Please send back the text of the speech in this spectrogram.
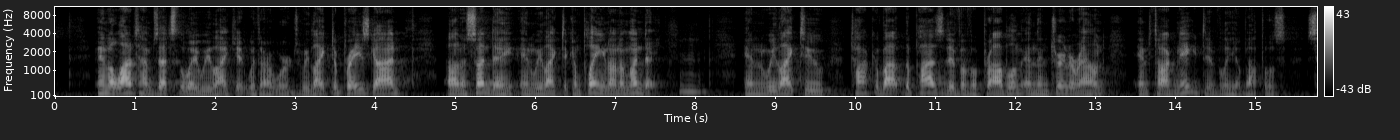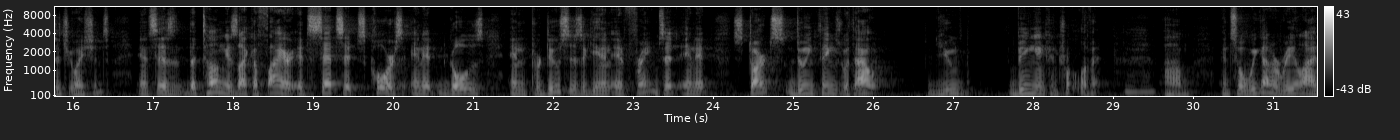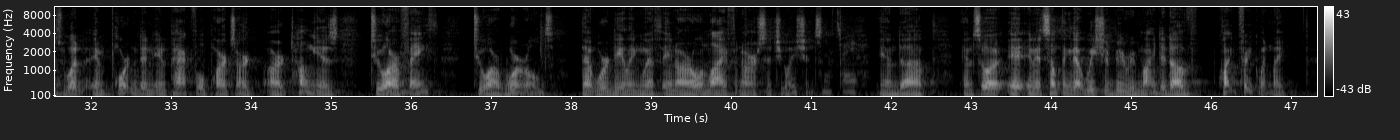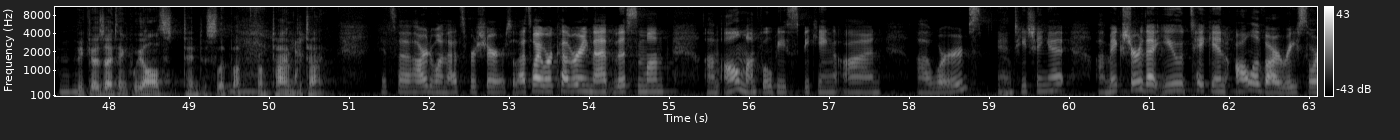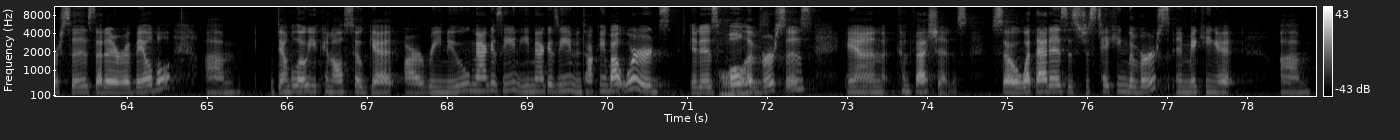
And a lot of times that's the way we like it with our words. We like to praise God on a Sunday and we like to complain on a Monday. Mm-hmm. And we like to talk about the positive of a problem and then turn around and talk negatively about those situations. And it says the tongue is like a fire, it sets its course and it goes and produces again, it frames it and it starts doing things without you being in control of it. Mm-hmm. Um, and so we got to realize what important and impactful parts our, our tongue is to mm-hmm. our faith, to our worlds that we're dealing with in our own life and our situations. That's right. And, uh, and so, and it's something that we should be reminded of quite frequently mm-hmm. because I think we all tend to slip up from time yeah. to time. It's a hard one, that's for sure. So that's why we're covering that this month. Um, all month we'll be speaking on uh, words and yeah. teaching it. Uh, make sure that you take in all of our resources that are available. Um, down below, you can also get our Renew magazine, e magazine, and talking about words. It is all full of verses and confessions. So, what that is, is just taking the verse and making it, um,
